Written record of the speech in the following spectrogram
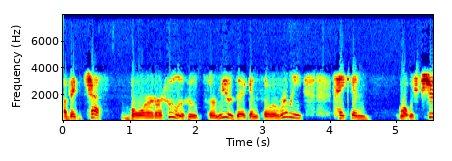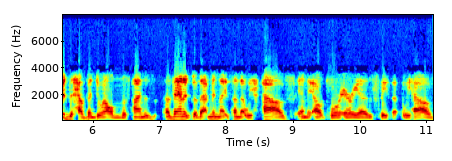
a big chess board or hula hoops or music. And so we're really taking what we should have been doing all of this time is advantage of that midnight sun that we have and the outdoor area, the space that we have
